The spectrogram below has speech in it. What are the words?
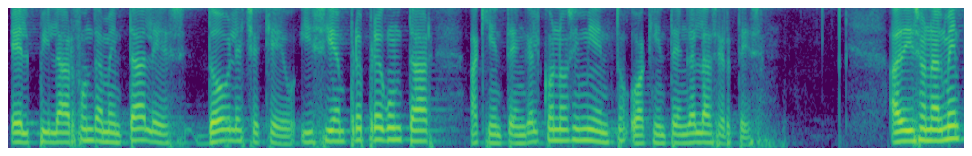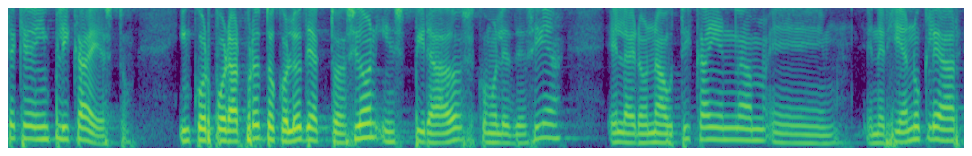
el pilar fundamental es doble chequeo y siempre preguntar a quien tenga el conocimiento o a quien tenga la certeza. Adicionalmente, ¿qué implica esto? Incorporar protocolos de actuación inspirados, como les decía, en la aeronáutica y en la eh, energía nuclear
